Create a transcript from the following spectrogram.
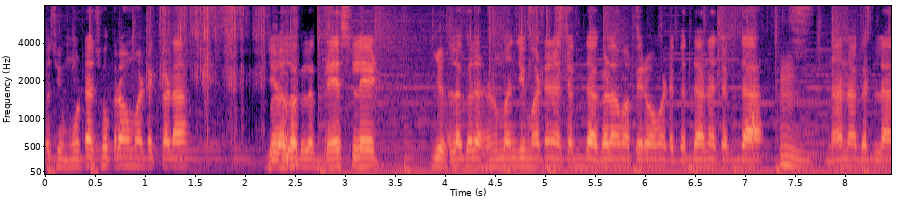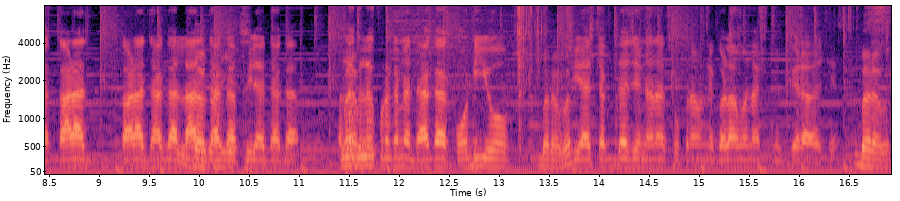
પછી મોટા છોકરાઓ માટે કડા જે અલગ અલગ બ્રેસલેટ. અલગ અલગ હનુમાનજી માટેના ચગદા ગળામાં પહેરવા માટે ગદ્દાના ચગદા નાના ગડલા કાળા કાળા ધાગા લાલ ધાગા, પીળા ધાગા અલગ. અલગ પ્રકારના ધાગા કોડીઓ બરાબર. આ ચગદા જે નાના છોકરાઓને ગળામાં નાખીને પહેરાવે છે બરાબર.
